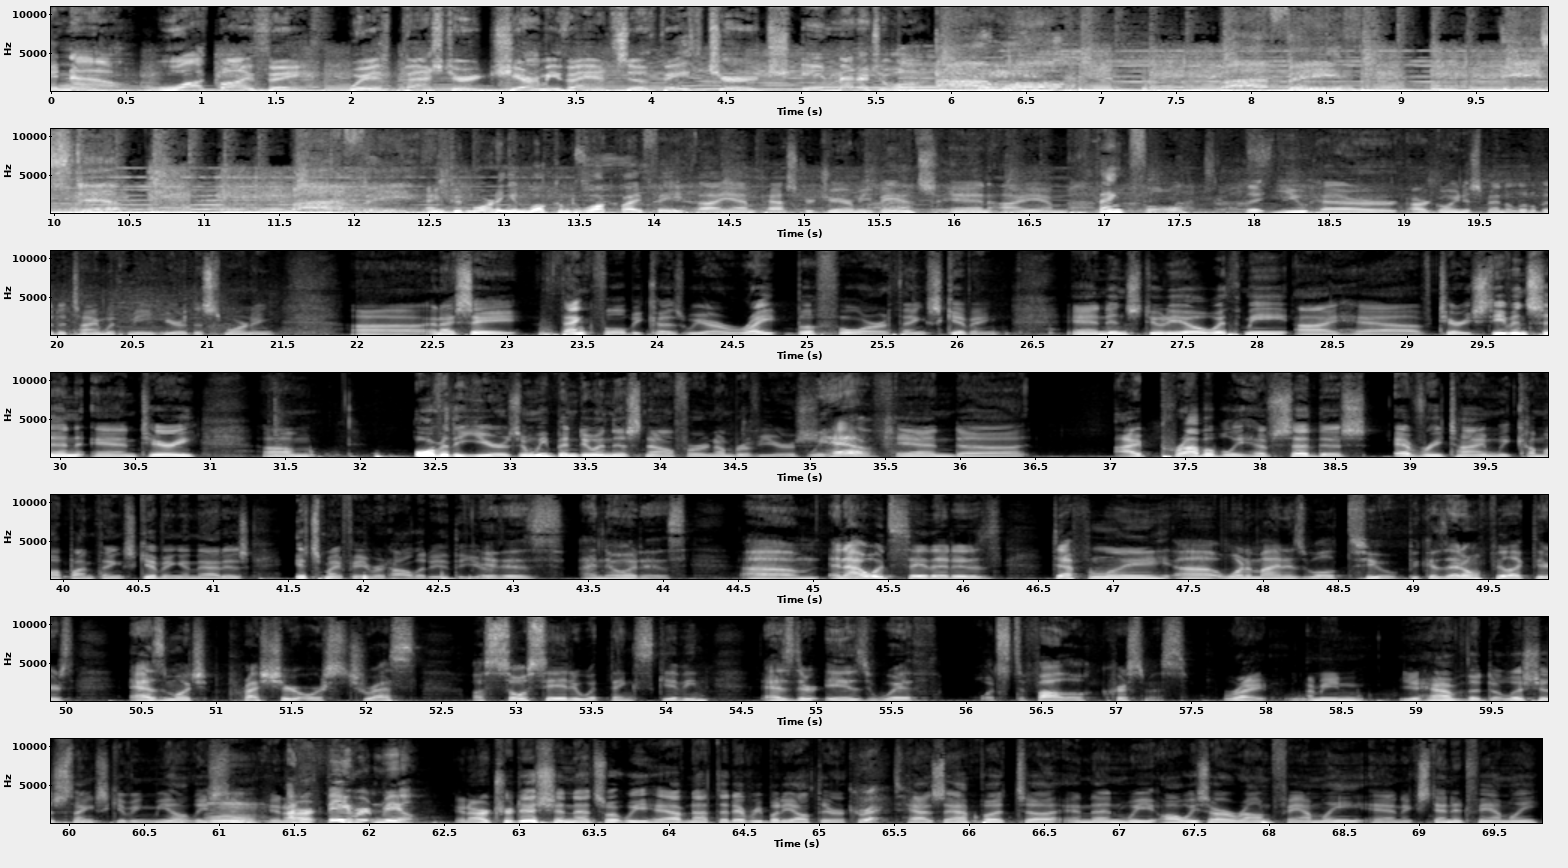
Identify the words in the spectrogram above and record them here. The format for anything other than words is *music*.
And now, Walk by Faith with Pastor Jeremy Vance of Faith Church in Manitowoc. Good morning and welcome to Walk by Faith. I am Pastor Jeremy Vance, and I am thankful that you are, are going to spend a little bit of time with me here this morning. Uh, and I say thankful because we are right before Thanksgiving. And in studio with me, I have Terry Stevenson. And Terry, um, over the years, and we've been doing this now for a number of years. We have. And uh, I probably have said this every time we come up on Thanksgiving, and that is, it's my favorite holiday of the year. It is. I know it is. Um, and I would say that it is definitely uh, one of mine as well too, because I don't feel like there's as much pressure or stress associated with Thanksgiving as there is with what's to follow Christmas. Right. I mean, you have the delicious Thanksgiving meal, at least in, in Mm, our favorite meal. in our tradition. That's what we have. Not that everybody out there Correct. has that, but uh, and then we always are around family and extended family,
